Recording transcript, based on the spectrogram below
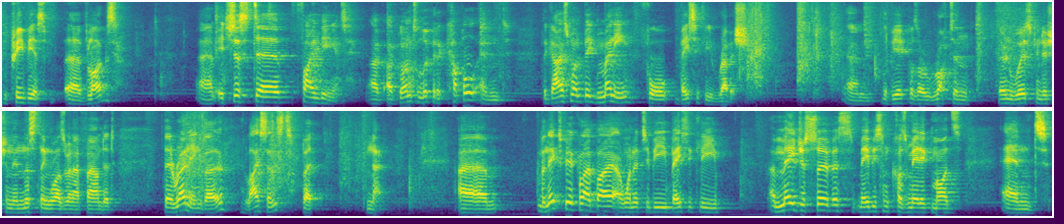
in previous uh, vlogs. Um, it's just uh, finding it. I've, I've gone to look at a couple and the guys want big money for basically rubbish. Um, the vehicles are rotten, they're in worse condition than this thing was when I found it. They're running though, licensed, but no. Um, the next vehicle I buy, I want it to be basically a major service, maybe some cosmetic mods, and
